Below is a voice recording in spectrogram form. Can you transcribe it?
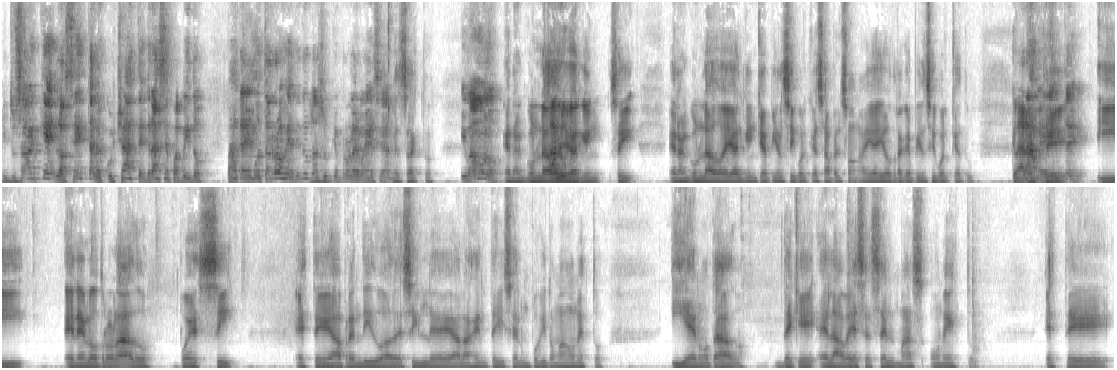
Y tú sabes qué, lo aceptas, lo escuchaste, gracias papito. Que a me gusta rojo y a ti te gusta azul, ¿qué problema es ese? ah? exacto Y vámonos. en algún lado Ah, hay Rubén. alguien sí en algún lado hay alguien que piensa igual que esa persona y hay otra que piensa igual que tú Claramente. Este, y en el otro lado, pues sí, este, he aprendido a decirle a la gente y ser un poquito más honesto. Y he notado de que el a veces ser más honesto este,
